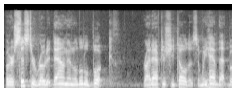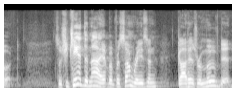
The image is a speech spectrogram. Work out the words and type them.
But her sister wrote it down in a little book right after she told us, and we have that book. So she can't deny it, but for some reason, God has removed it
